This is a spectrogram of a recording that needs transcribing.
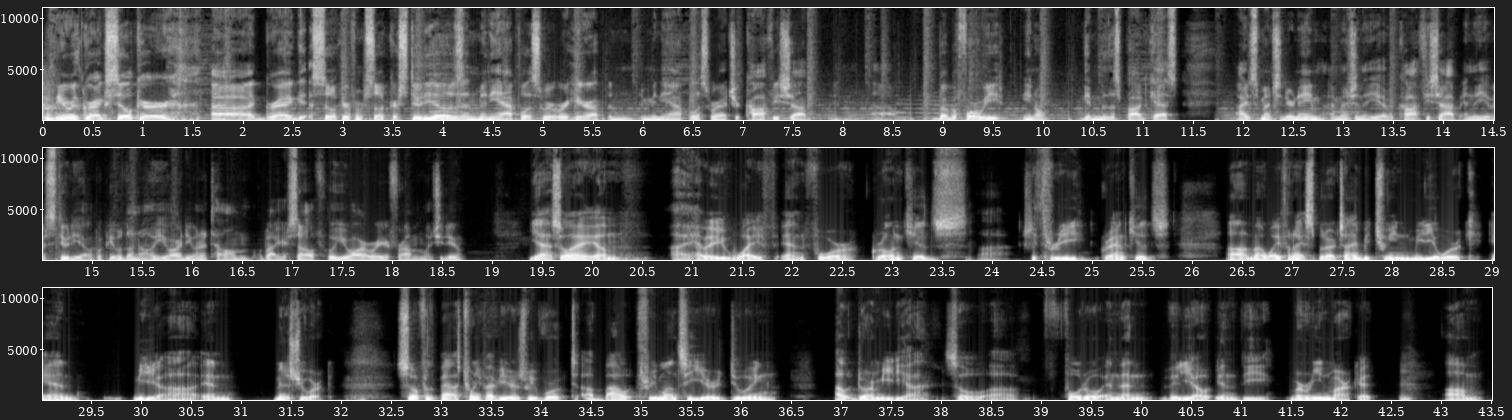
I'm here with Greg Silker. Uh, Greg Silker from Silker Studios in Minneapolis. We're, we're here up in, in Minneapolis. We're at your coffee shop. And, um, but before we, you know, get into this podcast, I just mentioned your name. I mentioned that you have a coffee shop and that you have a studio, but people don't know who you are. Do you want to tell them about yourself, who you are, where you're from, what you do? Yeah, so I um, I have a wife and four grown kids, uh, actually three grandkids. Uh, my wife and I split our time between media work and media uh, and ministry work. So for the past 25 years, we've worked about three months a year doing outdoor media, so uh, photo and then video in the marine market. Mm. Um,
